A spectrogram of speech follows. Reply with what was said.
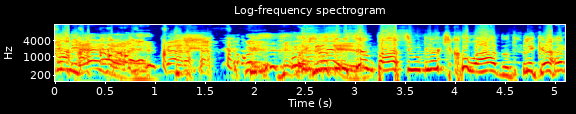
que merda. Cara, Imagina se ele sentasse um biarticulado, tá ligado?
